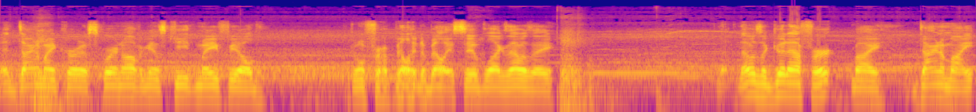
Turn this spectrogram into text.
And Dynamite Curtis squaring off against Keith Mayfield. Going for a belly-to-belly -belly suplex. That was a that was a good effort by Dynamite.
